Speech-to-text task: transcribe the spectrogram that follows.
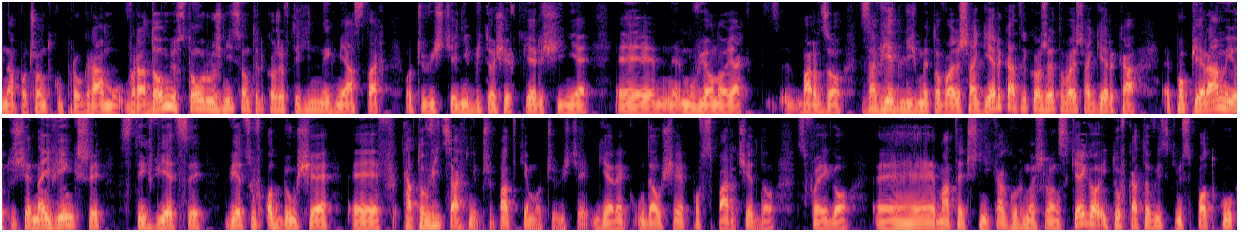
na początku programu w Radomiu, z tą różnicą tylko, że w tych innych miastach oczywiście nie bito się w piersi, nie mówiono jak bardzo zawiedliśmy towarzysza Gierka, tylko że towarzysza Gierka popieramy i oczywiście największy z tych wiecy, wieców odbył się e, w Katowicach. Nie przypadkiem oczywiście Gierek udał się po wsparcie do swojego e, matecznika górnośląskiego i tu w katowickim spotku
